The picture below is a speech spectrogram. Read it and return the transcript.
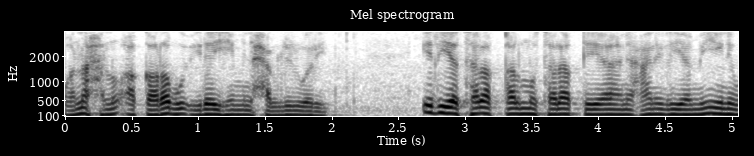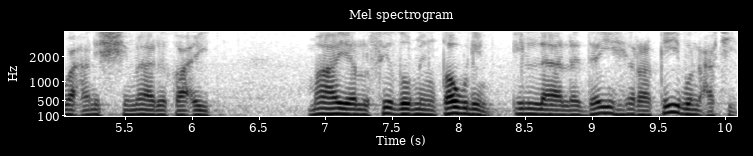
wanaxnu aqrabu ilayhi min xabli lwariid إذ يتلقى المتلقيان عن اليمين وعن الشمال قعيد ما يلفظ من قول إلا لديه رقيب عتيد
